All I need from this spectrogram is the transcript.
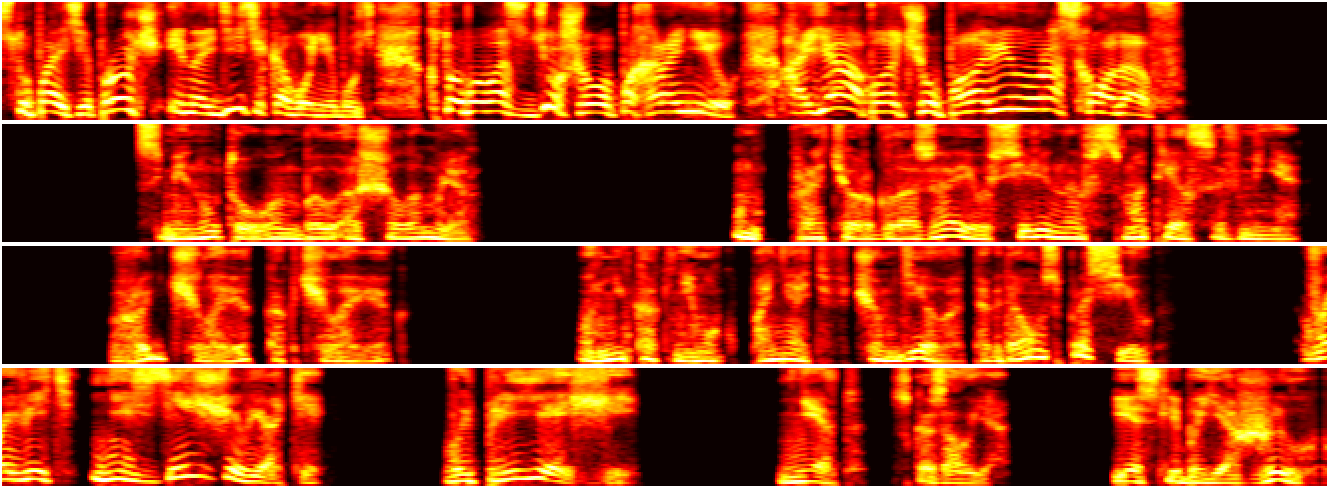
Ступайте прочь и найдите кого-нибудь, кто бы вас дешево похоронил, а я оплачу половину расходов!» С минуту он был ошеломлен. Он протер глаза и усиленно всмотрелся в меня. Вроде человек как человек. Он никак не мог понять, в чем дело. Тогда он спросил. «Вы ведь не здесь живете? Вы приезжий?» «Нет», — сказал я. «Если бы я жил,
